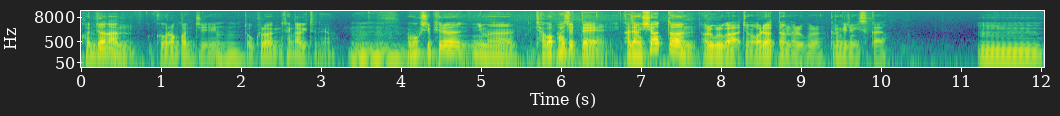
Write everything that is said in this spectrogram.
건전한 그런 건지 음. 또 그런 생각이 드네요. 음. 혹시 피련님은 작업하실 때 가장 쉬웠던 얼굴과 좀 어려웠던 얼굴 그런 게 좀 있을까요? 음,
